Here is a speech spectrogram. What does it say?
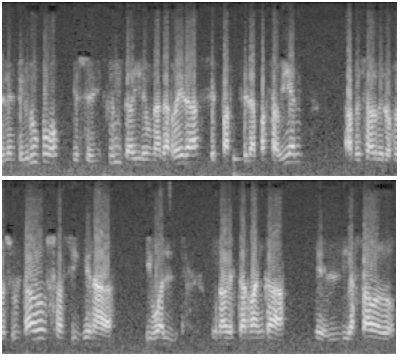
excelente grupo que se disfruta ir a una carrera se se la pasa bien a pesar de los resultados así que nada igual una vez que arranca el día sábado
